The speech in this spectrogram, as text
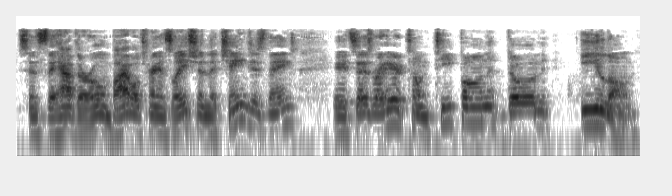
since they have their own Bible translation that changes things, it says right here, ton tipon don elon.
